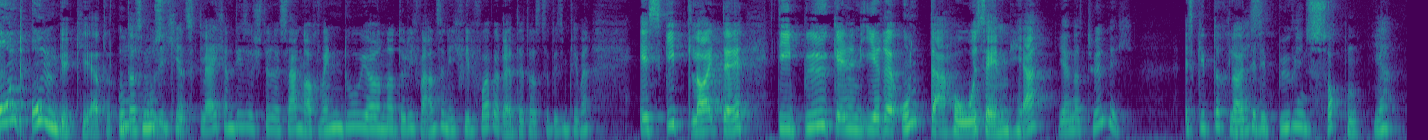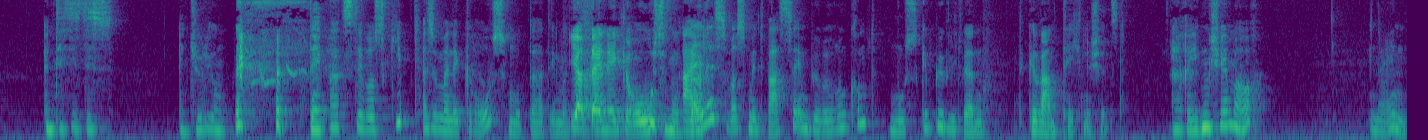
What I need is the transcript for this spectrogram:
Und umgekehrt. Und, Und das muss ich umgekehrt. jetzt gleich an dieser Stelle sagen, auch wenn du ja natürlich wahnsinnig viel vorbereitet hast zu diesem Thema. Es gibt Leute, die bügeln ihre Unterhosen, ja? Ja, natürlich. Es gibt auch Leute, Was? die bügeln Socken. Ja. Und das ist das, Entschuldigung, deppertste, was gibt. Also meine Großmutter hat immer Ja, gesagt, deine Großmutter. alles, was mit Wasser in Berührung kommt, muss gebügelt werden. Gewandtechnisch jetzt. Ein Regenschirm auch? Nein.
